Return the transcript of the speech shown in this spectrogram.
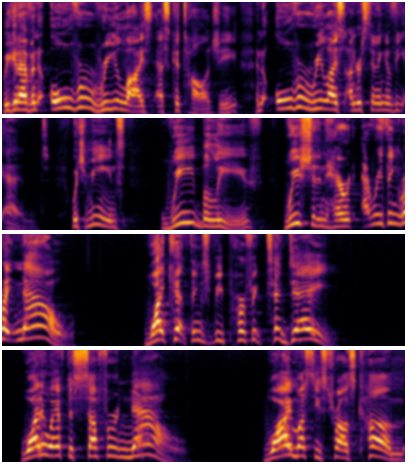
We can have an over realized eschatology, an over realized understanding of the end, which means we believe we should inherit everything right now. Why can't things be perfect today? Why do I have to suffer now? Why must these trials come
